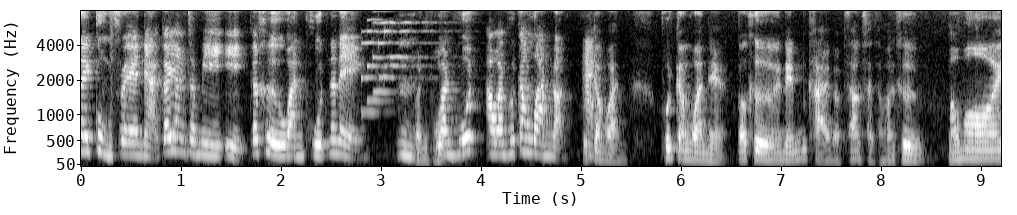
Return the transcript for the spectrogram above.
ในกลุ่มเฟรนเนี่ยก็ยังจะมีอีกก็คือวันพุธนั่นเองอืมวันพุธ วันพุธเอาวันพุธกลางวันก่อนพุธกลางวันพุธกลางวันเนี่ยก็คือเน้นขายแบบสร้างสรรค์สัมพันธ์คือเมาส์มอย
